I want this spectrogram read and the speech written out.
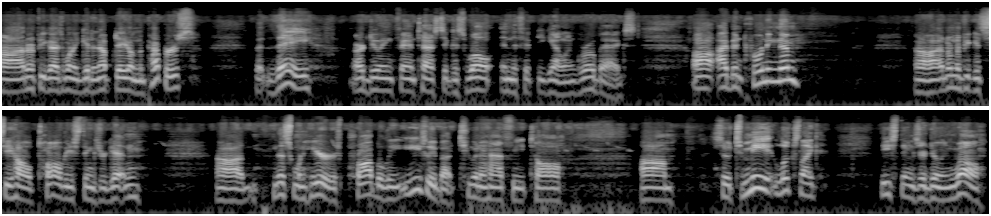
Uh, I don't know if you guys want to get an update on the peppers, but they are doing fantastic as well in the 50 gallon grow bags. Uh, I've been pruning them. Uh, I don't know if you can see how tall these things are getting. Uh, this one here is probably easily about two and a half feet tall. Um, so to me, it looks like these things are doing well.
